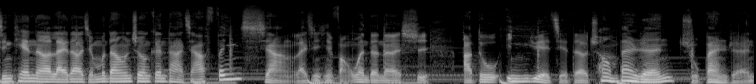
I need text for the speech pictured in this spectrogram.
今天呢，来到节目当中跟大家分享，来进行访问的呢是阿都音乐节的创办人、主办人。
